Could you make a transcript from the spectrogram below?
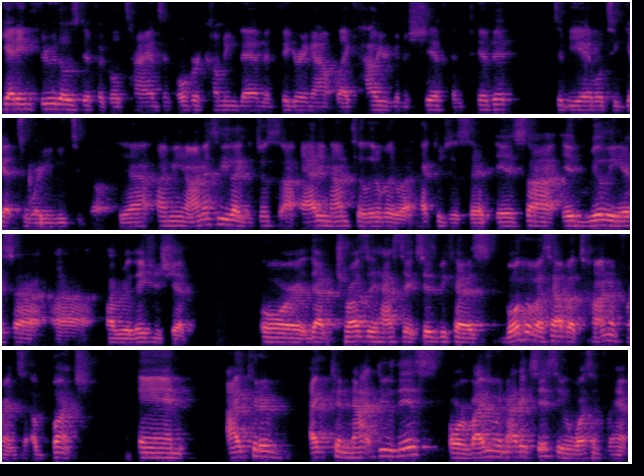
getting through those difficult times and overcoming them and figuring out like how you're going to shift and pivot to be able to get to where you need to go. Yeah, I mean, honestly, like just uh, adding on to a little bit of what Hector just said is uh, it really is a, a, a relationship or that trust that has to exist because both of us have a ton of friends, a bunch, and I could have, I could not do this or Vibin would not exist if it wasn't for him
